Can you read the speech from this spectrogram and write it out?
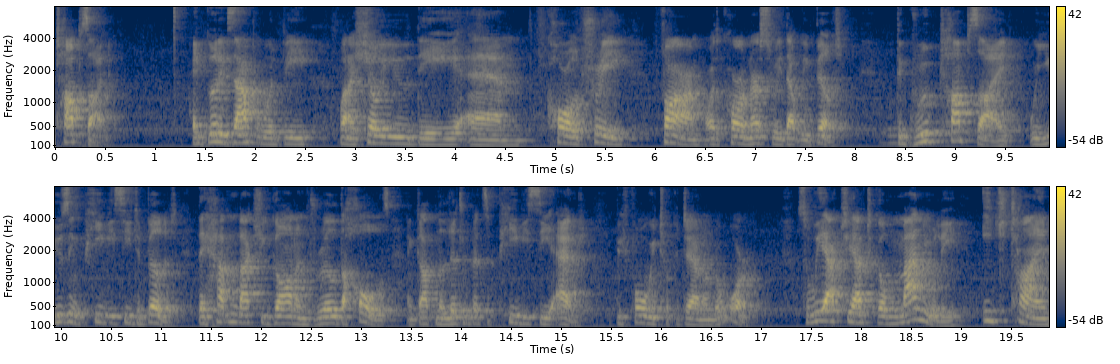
topside. A good example would be when I show you the um, coral tree farm or the coral nursery that we built the group topside were using PVC to build it. They hadn't actually gone and drilled the holes and gotten the little bits of PVC out before we took it down underwater. So we actually had to go manually each time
